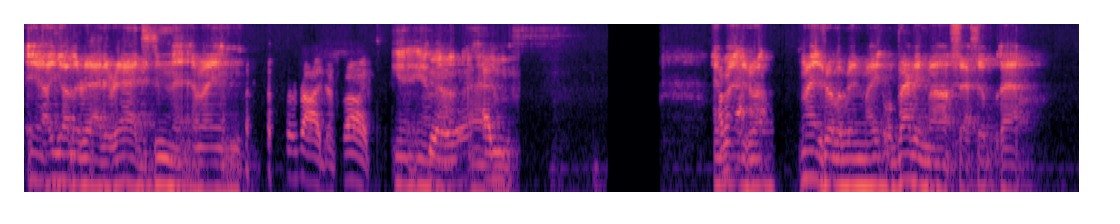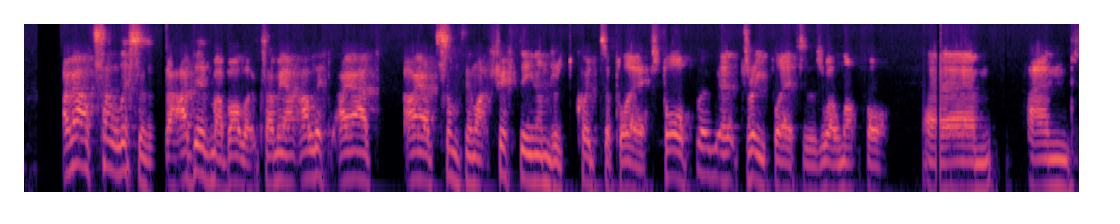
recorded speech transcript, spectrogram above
Yeah, I got the ride of rides, didn't it? I mean, Ride and ride. you, you know, Yeah, um, and- it I might, mean, as well, might as well have been Michael Barrymore set up there. I mean, I'll tell listeners that I did my bollocks. I mean, I, I, lift, I had I had something like fifteen hundred quid to place, four, uh, three places as well, not four, um, and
